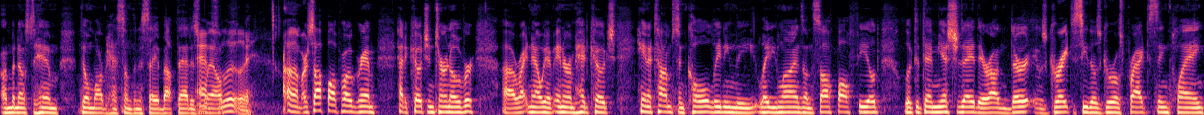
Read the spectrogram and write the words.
unbeknownst to him, Bill Marbert has something to say about that as Absolutely. well. Absolutely. Um, our softball program had a coaching turnover. Uh, right now, we have interim head coach Hannah Thompson Cole leading the Lady Lions on the softball field. Looked at them yesterday; they were on the dirt. It was great to see those girls practicing, playing,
